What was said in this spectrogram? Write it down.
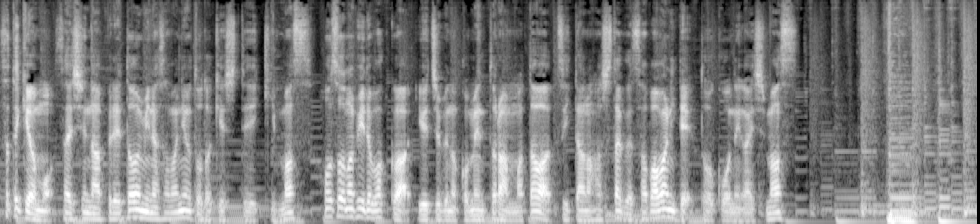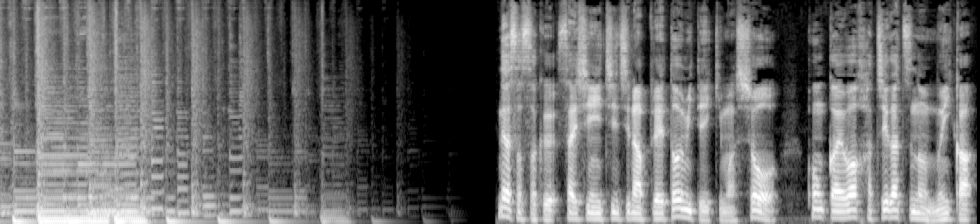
う。さて今日も最新のアップデートを皆様にお届けしていきます。放送のフィードバックは YouTube のコメント欄または Twitter のハッシュタグサバワにて投稿お願いします。では早速最新1日のアップデートを見ていきましょう。今回は8月の6日、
